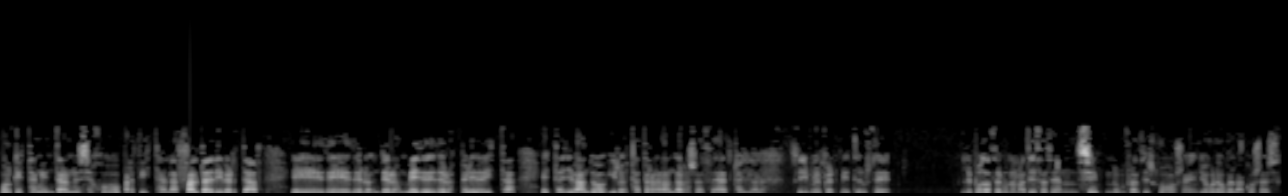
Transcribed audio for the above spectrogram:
porque están entrando en ese juego partidista. La falta de libertad eh, de, los medios y de los periodistas está llevando y lo está trasladando a la sociedad española. Si me permite usted, ¿le puedo hacer una matización, sí. don Francisco José? Yo creo que la cosa es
